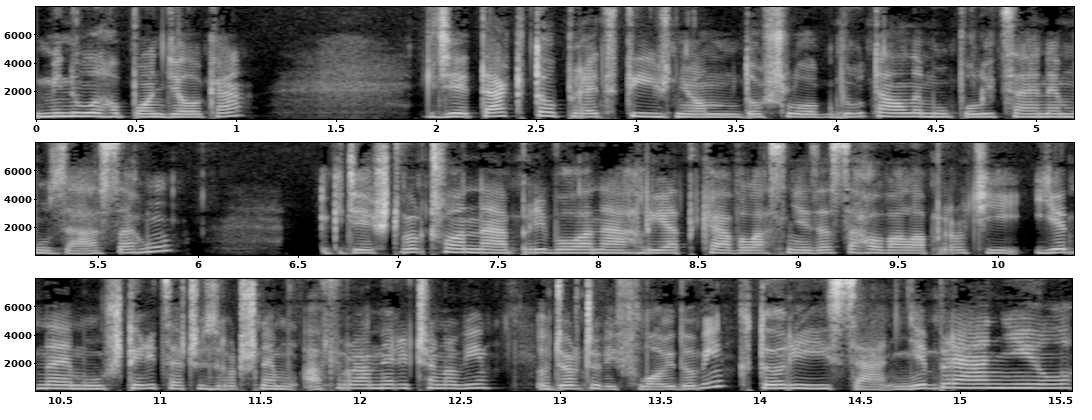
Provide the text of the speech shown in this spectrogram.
minulého pondelka, kde takto pred týždňom došlo k brutálnemu policajnému zásahu, kde štvorčlenná privolaná hliadka vlastne zasahovala proti jednému 46-ročnému afroameričanovi, Georgeovi Floydovi, ktorý sa nebránil,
